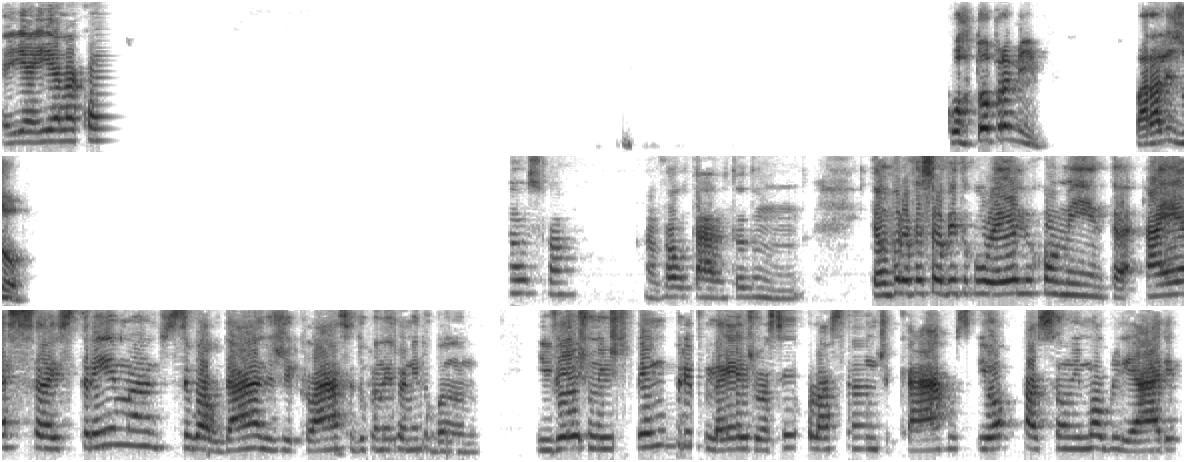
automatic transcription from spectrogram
E aí ela Cortou para mim. Paralisou. Só. Voltaram todo mundo. Então, o professor Vitor Coelho comenta a essa extrema desigualdade de classe do planejamento urbano e vejo um extremo privilégio a circulação de carros e ocupação imobiliária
